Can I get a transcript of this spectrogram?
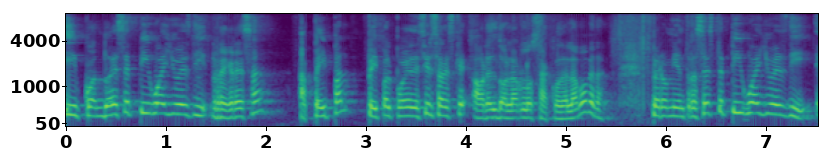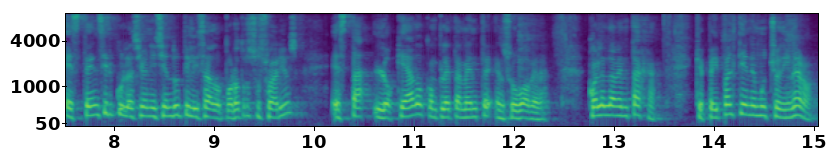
Y cuando ese PYUSD regresa a PayPal, PayPal puede decir, ¿sabes qué? Ahora el dólar lo saco de la bóveda. Pero mientras este PYUSD esté en circulación y siendo utilizado por otros usuarios, está bloqueado completamente en su bóveda. ¿Cuál es la ventaja? Que PayPal tiene mucho dinero.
